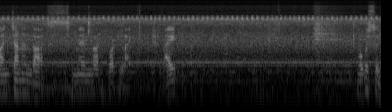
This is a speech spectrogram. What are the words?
Panchanan Das member for light light অবশ্যই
